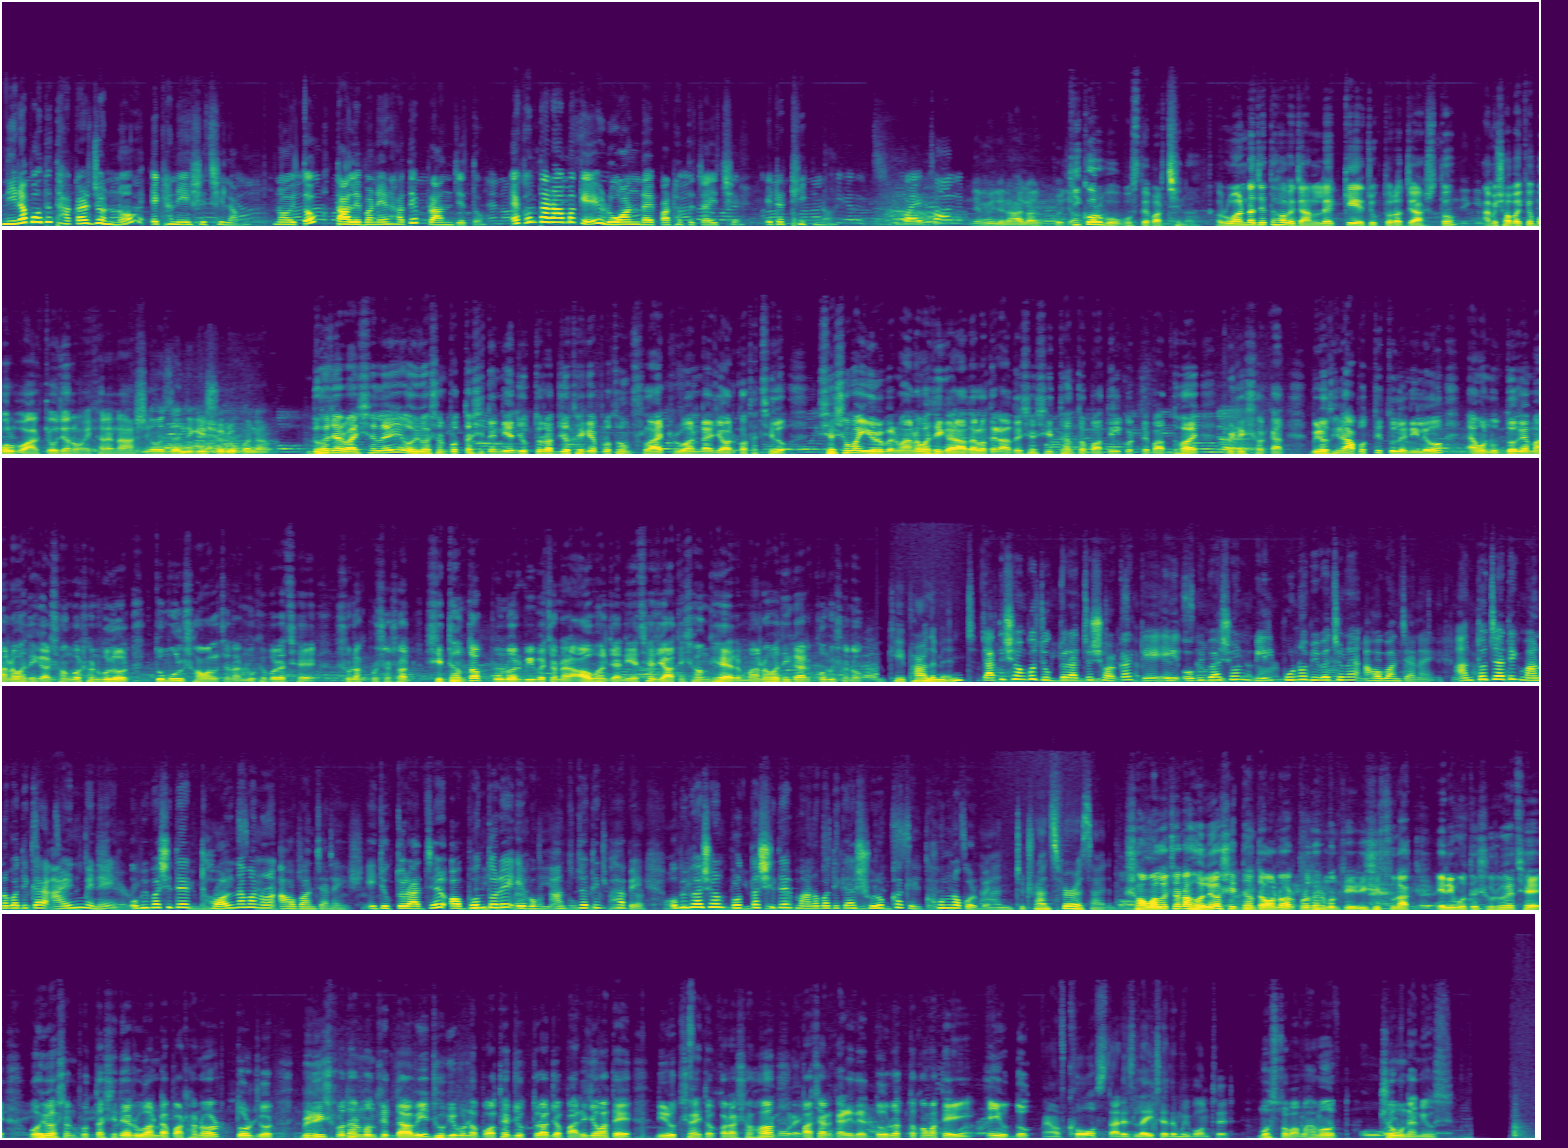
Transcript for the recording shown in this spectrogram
নিরাপদে থাকার জন্য এখানে এসেছিলাম নয়তো তালেবানের হাতে প্রাণ যেত। এখন তারা আমাকে রোয়ান্ডায় পাঠাতে চাইছে এটা ঠিক নয়। কি করব বুঝতে পারছি না। রুয়ান্ডা যেতে হবে জানলে কে যুক্তরাজ্যে আসতো? আমি সবাইকে বলব আর কেউ যেন এখানে না আসে। দু সালেই অভিবাসন প্রত্যাশীদের নিয়ে যুক্তরাজ্য থেকে প্রথম ফ্লাইট রুয়ান্ডায় যাওয়ার কথা ছিল। সে সময় ইউরোপের মানবাধিকার আদালতের আদেশে সিদ্ধান্ত বাতিল করতে বাধ্য হয় ব্রিটিশ সরকার। বিরোধীরা আপত্তি তুলে নিলেও এমন উদ্যোগে মানবাধিকার সংগঠনগুলোর তুমুল সমালোচনার মুখে পড়েছে সুনাক প্রশাসন। সিদ্ধান্ত পুনর্বিবেচনার আহ্বান জানিয়েছে জাতিসংঘের মানবাধিকার কমিশনও। জাতিসংঘ যুক্তরাজ্য সরকারকে এই অভিবাসন বিল পুনর্বিবেচনায় আহ্বান জানায়। আন্তর্জাতিক মানবাধিকার আইন মেনে অভিবাসীদের ঢল নামানোর আহ্বান জানায় এই যুক্তরাজ্যের অভ্যন্তরে এবং আন্তর্জাতিকভাবে অভিবাসন প্রত্যাশীদের মানবাধিকার সুরক্ষাকে ক্ষুণ্ণ করবে. সমালোচনা হলেও সিদ্ধান্ত অনর প্রধানমন্ত্রী ঋষি সুনাক। এরই মধ্যে শুরু হয়েছে অভিবাসন প্রত্যাশীদের রুয়ান্ডা পাঠানোর তোড়জোড়। ব্রিটিশ প্রধানমন্ত্রীর দাবি ঝুঁকিপূর্ণ পথে যুক্তরাজ্য পাড়ি জমাতে নিরুৎসাহিত করা সহ পাচারকারীদের দৌরত্ব কমাতেই এই উদ্যোগ. মোস্তফা মাহমুদ যমুনা নিউজ।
